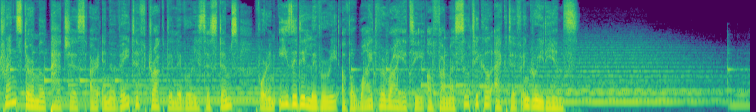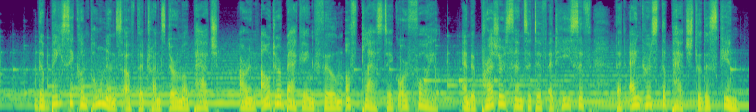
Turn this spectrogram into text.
Transdermal patches are innovative drug delivery systems for an easy delivery of a wide variety of pharmaceutical active ingredients. The basic components of the transdermal patch are an outer backing film of plastic or foil and a pressure-sensitive adhesive that anchors the patch to the skin.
